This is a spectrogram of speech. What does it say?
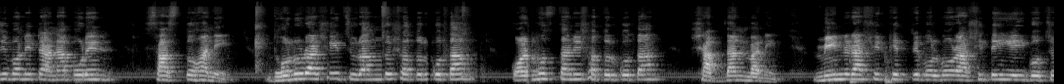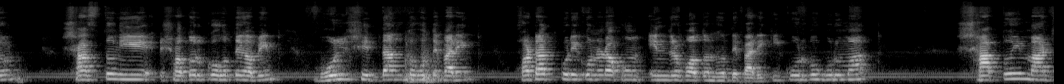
জীবনে টানা পড়েন স্বাস্থ্যহানি ধনুরাশি চূড়ান্ত সতর্কতা, কর্মস্থানে সতর্কতা, সাবধান বাণী। মীন রাশির ক্ষেত্রে বলব, রাশিতেই এই গোচর। স্বাস্থ্য নিয়ে সতর্ক হতে হবে, ভুল সিদ্ধান্ত হতে পারে, হঠাৎ করে কোনো রকম ইন্দ্রপতন হতে পারে। কি করব গুরুমা? সাতই মার্চ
